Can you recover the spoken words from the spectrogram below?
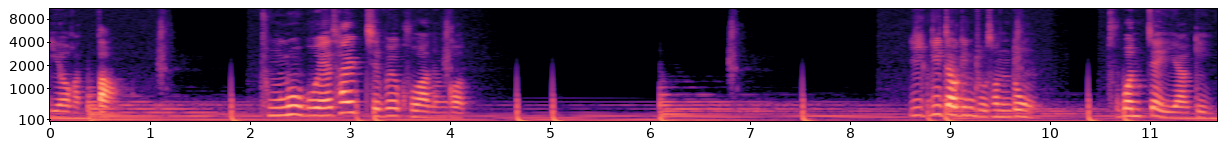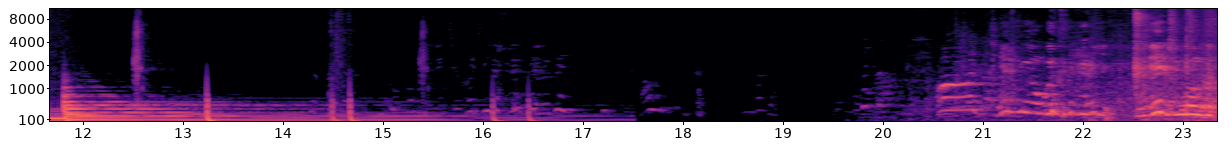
이어갔다. 종로구에 살 집을 구하는 것. 이기적인 조선동 두 번째 이야기. 제일 중요한 것도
